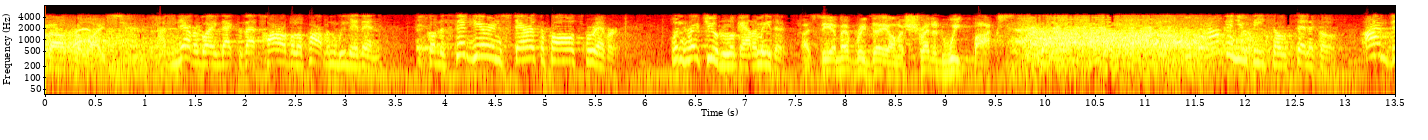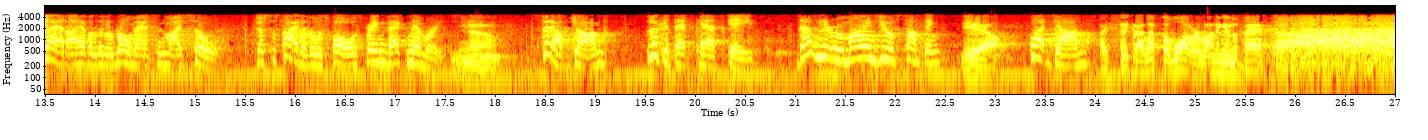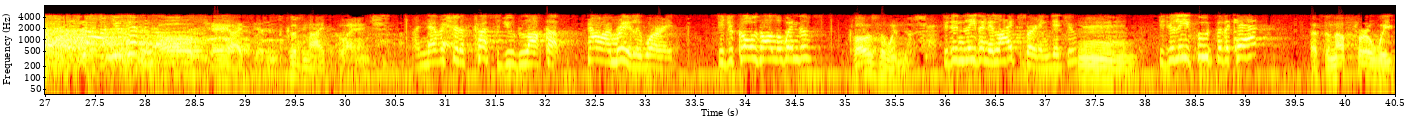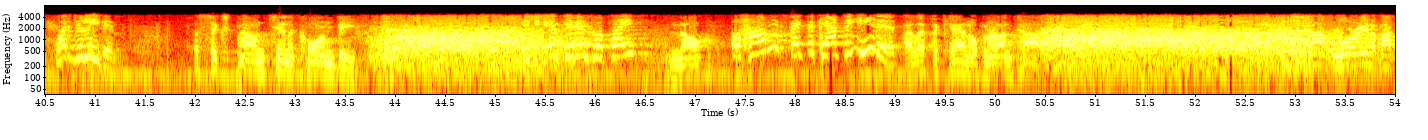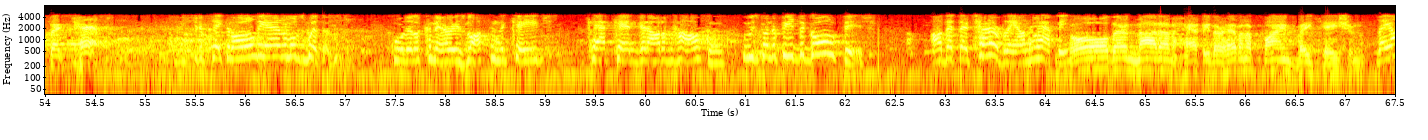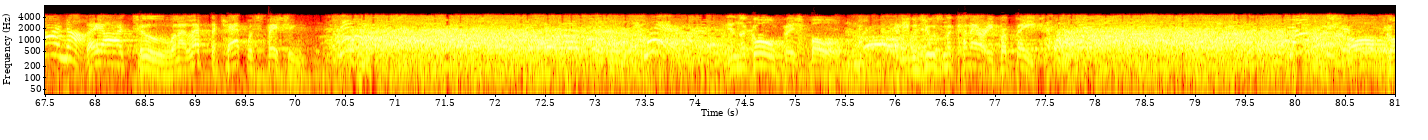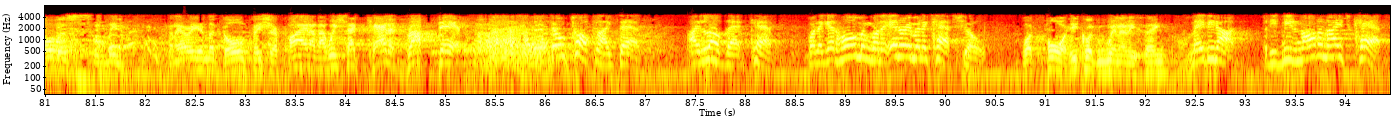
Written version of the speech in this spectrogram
out the lights. I'm never going back to that horrible apartment we live in. I'm going to sit here and stare at the falls forever. Wouldn't hurt you to look at them either. I see him every day on a shredded wheat box. How can you be so cynical? I'm glad I have a little romance in my soul. Just the sight of those falls bring back memories. No. Sit up, John. Look at that cascade. Doesn't it remind you of something? Yeah. What, John? I think I left the water running in the bathtub. John, you didn't. Okay, I didn't. Good night, Blanche. I never should have trusted you to lock up. Now I'm really worried. Did you close all the windows? Close the windows. You didn't leave any lights burning, did you? Hmm. Did you leave food for the cat? That's enough for a week. What did you leave him? A six pound tin of corned beef. Did you empty it into a plate? No. Well, how do you expect the cat to eat it? I left the can opener on top. Stop worrying about that cat. We should have taken all the animals with us. Poor little canary's locked in the cage. Cat can't get out of the house, and who's going to feed the goldfish? I'll bet they're terribly unhappy. Oh, they're not unhappy. They're having a fine vacation. They are not. They are, too. When I left, the cat was fishing. Where? In the goldfish bowl. And he was using the canary for bait. Oh, go to sleep. Canary and the goldfish are fine, and I wish that cat had dropped dead. Don't talk like that. I love that cat. When I get home, I'm going to enter him in a cat show. What for? He couldn't win anything. Maybe not, but he'd meet an awful nice cat.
